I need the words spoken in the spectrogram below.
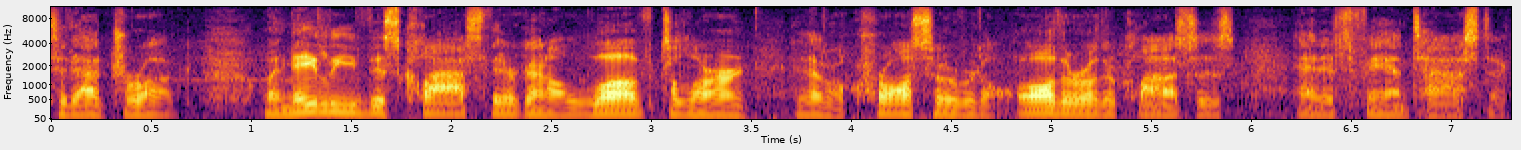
to that drug. When they leave this class, they're going to love to learn, and it'll cross over to all their other classes, and it's fantastic.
